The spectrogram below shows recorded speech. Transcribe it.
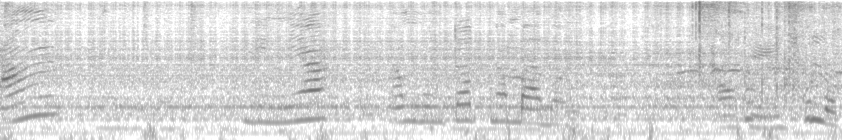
ang linya ng buntot ng babaw? Okay. Kulot.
